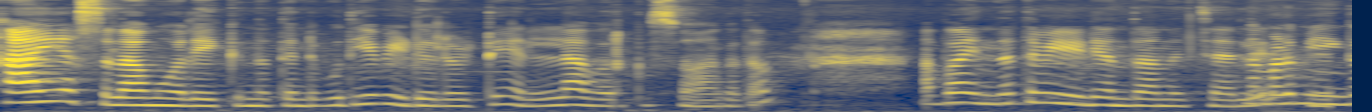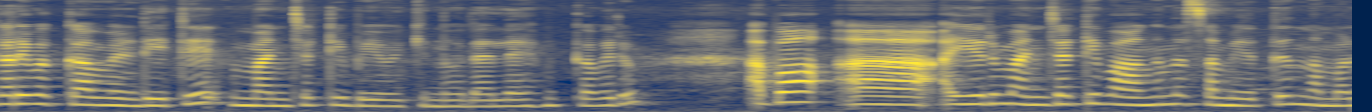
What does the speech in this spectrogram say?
ഹായ് അസ്സലാമു അലൈക്കും. ഇന്നത്തെ പുതിയ വീഡിയോയിലോട്ട് എല്ലാവർക്കും സ്വാഗതം. അപ്പോൾ ഇന്നത്തെ വീഡിയോ എന്താണെന്ന് വെച്ചാൽ നമ്മൾ മീൻകറി വെക്കാൻ വേണ്ടിയിട്ട് മൺചട്ടി ഉപയോഗിക്കുന്നില്ല അല്ലേ മിക്കവരും? അപ്പോൾ ഈ ഒരു മൺചട്ടി വാങ്ങുന്ന സമയത്ത് നമ്മൾ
